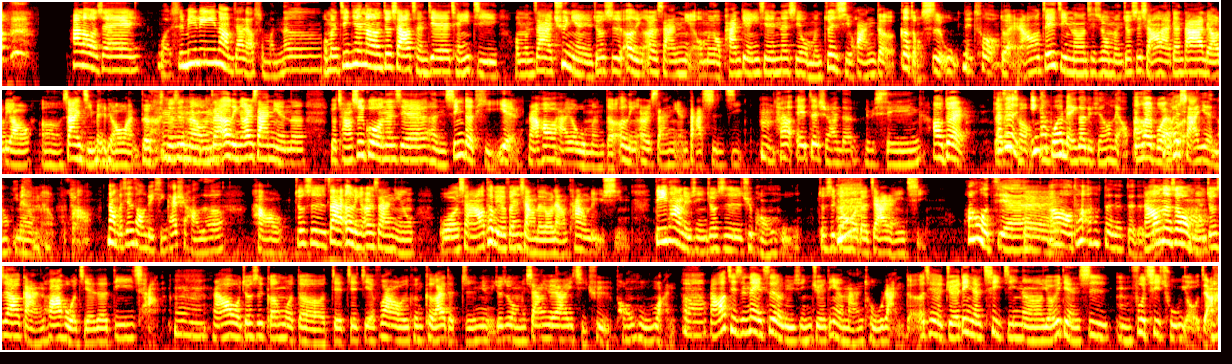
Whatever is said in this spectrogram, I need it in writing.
Hello，我是 A，我是米莉。那我们要聊什么呢？我们今天呢，就是要承接前一集。我们在去年，也就是二零二三年，我们有盘点一些那些我们最喜欢的各种事物。没错，对。然后这一集呢，其实我们就是想要来跟大家聊聊，呃，上一集没聊完的，嗯、就是呢，我们在二零二三年呢，有尝试过那些很新的体验，然后还有我们的二零二三年大事记。嗯，还有 A 最喜欢的旅行。哦，对。但是应该不会每一个旅行都聊吧？不会不会，我会傻眼哦。没有没有，不会。好，那我们先从旅行开始好了。好，就是在二零二三年，我想要特别分享的有两趟旅行。第一趟旅行就是去澎湖，就是跟我的家人一起。花火节，对，哦，他，对对对对。然后那时候我们就是要赶花火节的第一场，嗯，然后我就是跟我的姐姐、姐夫还有我很可爱的侄女，就是我们相约要一起去澎湖玩。嗯，然后其实那一次的旅行决定也蛮突然的，而且决定的契机呢，有一点是嗯负气出游这样，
